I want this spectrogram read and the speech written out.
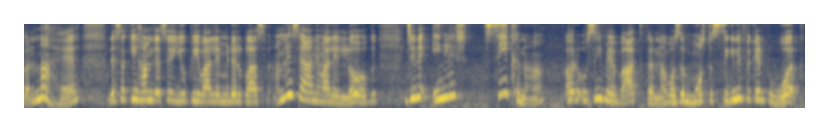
बनना है, जैसा कि हम जैसे यूपी वाले मिडिल क्लास फैमिली से आने वाले लोग, जिन्हें इंग्लिश सीखना और उसी में बात करना was the most significant work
